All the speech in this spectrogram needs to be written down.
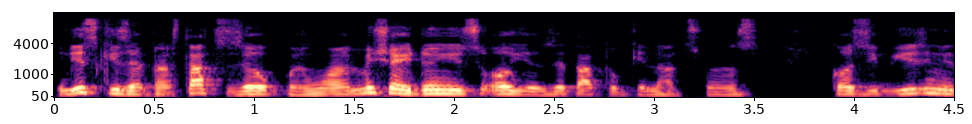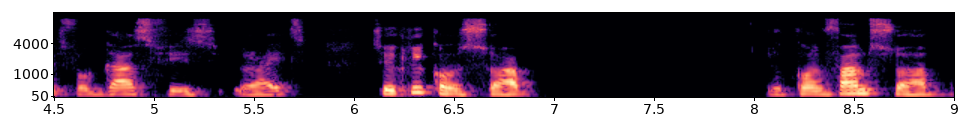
In this case, I can start to 0 0.1. Make sure you don't use all your Zeta token at once because you'll be using it for gas fees, right? So you click on swap. You confirm swap.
